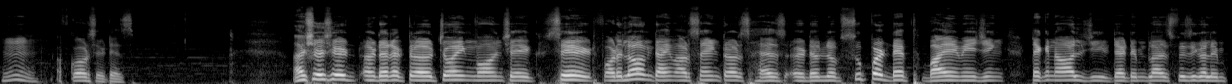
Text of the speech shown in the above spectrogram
Hmm, of course it is. Associate Director Choi Wonshik said, For a long time, our centers has uh, developed super depth bioimaging technology that implies physical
